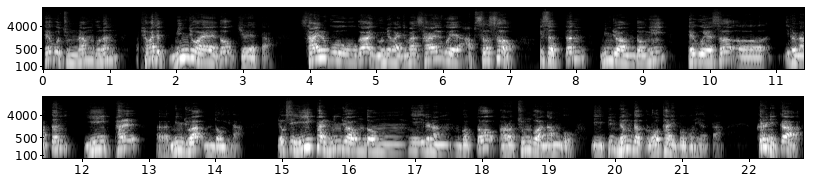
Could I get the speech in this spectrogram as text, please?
대구 중남구는 평화적 민주화에도 기여했다. 4.19가 유명하지만 4.19에 앞서서 있었던 민주화 운동이 대구에서 어, 일어났던 2.28 어, 민주화 운동이다. 역시 2.28 민주화 운동이 일어난 것도 바로 중구와 남구 이 명덕 로타리 부분이었다. 그러니까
